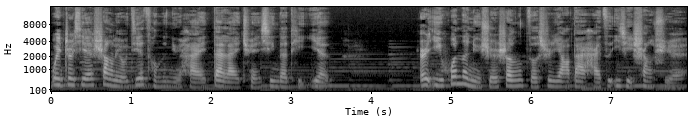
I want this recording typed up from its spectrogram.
为这些上流阶层的女孩带来全新的体验。而已婚的女学生则是要带孩子一起上学，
